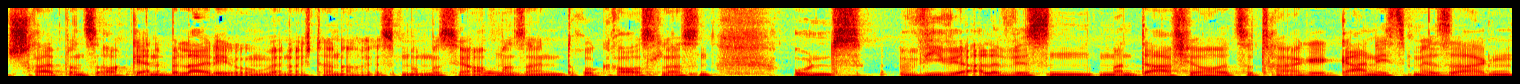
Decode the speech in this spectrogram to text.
schreibt uns auch gerne Beleidigungen, wenn euch danach ist. Man muss ja auch mal seinen Druck rauslassen. Und wie wir alle wissen, man darf ja heutzutage gar nichts mehr sagen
